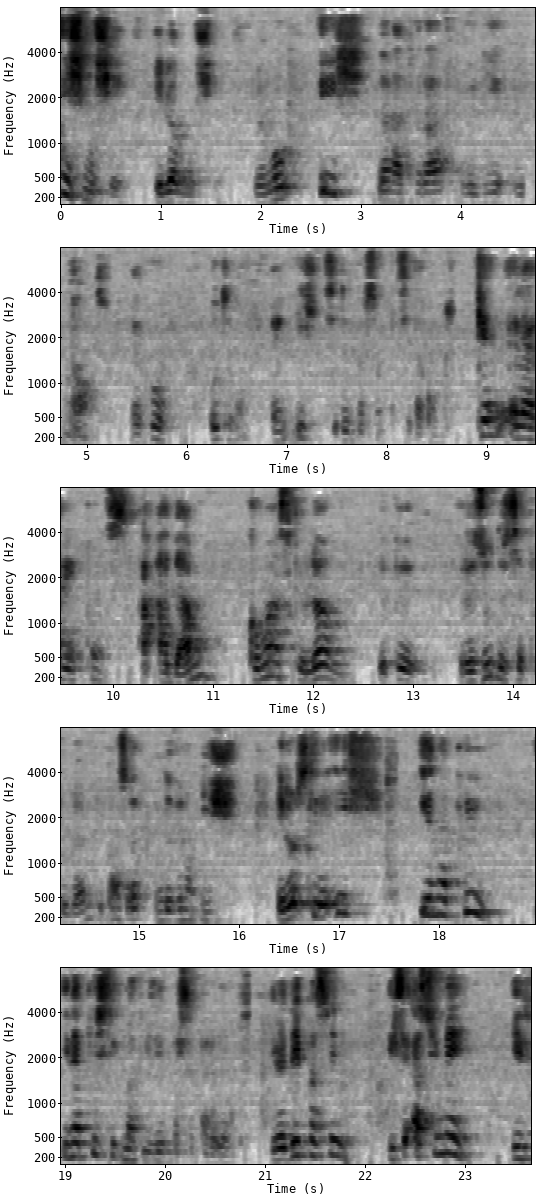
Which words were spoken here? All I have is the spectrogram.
Ish Moshe et l'homme Moshe. Le mot Ish dans la Torah veut dire grande. D'accord Autrement, un Ish, c'est une personne qui s'est accomplie. Quelle est la réponse à Adam? Comment est-ce que l'homme peut résoudre ses problèmes Il pense en devenant Ish. Et lorsqu'il est Ish, il n'a plus, il n'est plus stigmatisé par ce paradoxe. Il a dépassé, il s'est assumé, il,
